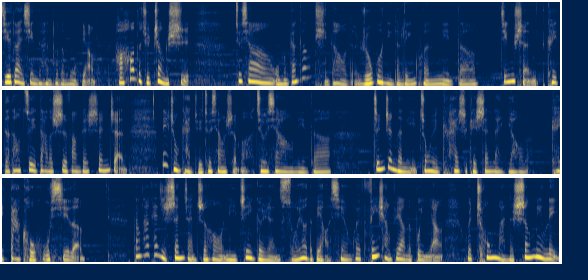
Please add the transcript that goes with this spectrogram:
阶段性的很多的目标，好好的去正视。就像我们刚刚提到的，如果你的灵魂、你的精神可以得到最大的释放跟伸展，那种感觉就像什么？就像你的真正的你，终于开始可以伸懒腰了，可以大口呼吸了。当它开始伸展之后，你这个人所有的表现会非常非常的不一样，会充满了生命力。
